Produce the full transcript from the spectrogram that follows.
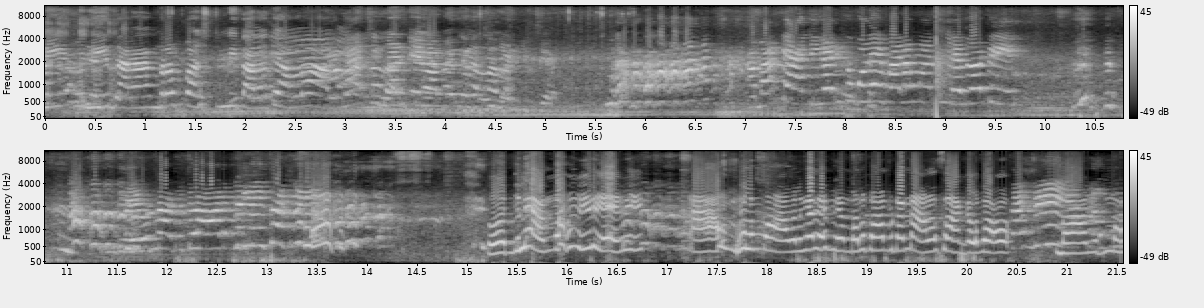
నీ- నీ తరాంతరం ఫస్ట్ నీ తర్వాత ఎవరో వద్దులే అమ్మ మీరేమి అసలు మామూలుగా రేపు మిమ్మల్ని పంపడం నాన్న సంకల్పం నాకు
